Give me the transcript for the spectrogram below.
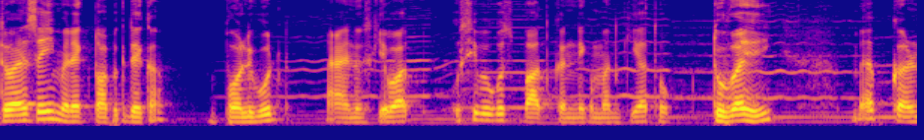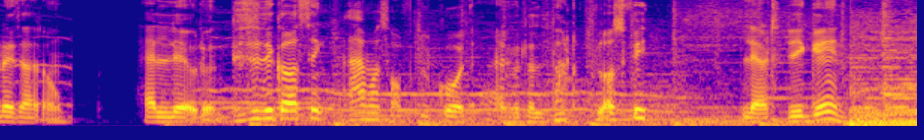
तो ऐसे ही मैंने एक टॉपिक देखा बॉलीवुड एंड उसके बाद उसी पर कुछ बात करने का मन किया तो तो वही मैं अब करने जा रहा हूँ। Hello this is Vikas Singh I am a software coach and with lot of philosophy let's begin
